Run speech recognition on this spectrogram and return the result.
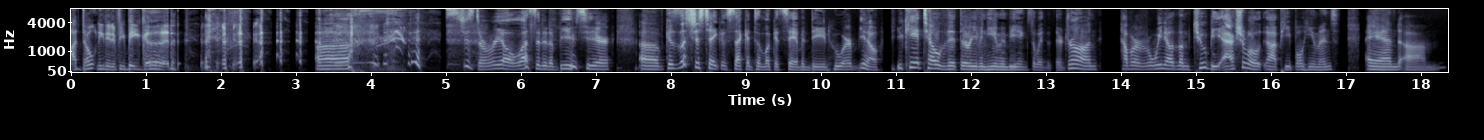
I don't need it if you be good. Uh, it's just a real lesson in abuse here. Because let's just take a second to look at Sam and Dean, who are, you know, you can't tell that they're even human beings the way that they're drawn. However, we know them to be actual uh, people, humans, and um,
